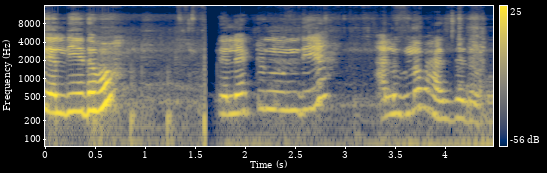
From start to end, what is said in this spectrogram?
তেল দিয়ে দেবো। তেলে একটু নুন দিয়ে আলুগুলো ভাজতে দেবো।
